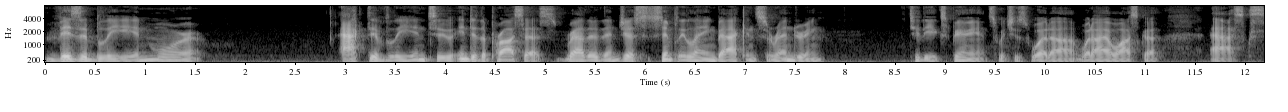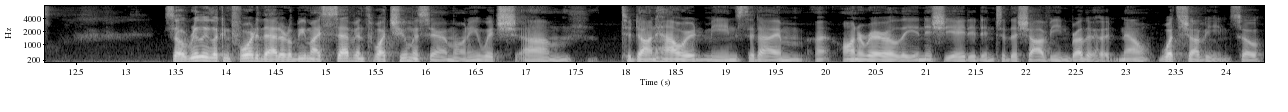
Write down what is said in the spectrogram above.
visibly and more actively into into the process rather than just simply laying back and surrendering to the experience, which is what uh, what ayahuasca asks. So really looking forward to that. It'll be my seventh Wachuma ceremony, which um, to Don Howard means that I'm uh, honorarily initiated into the Chavin Brotherhood. Now, what's Chavin? So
